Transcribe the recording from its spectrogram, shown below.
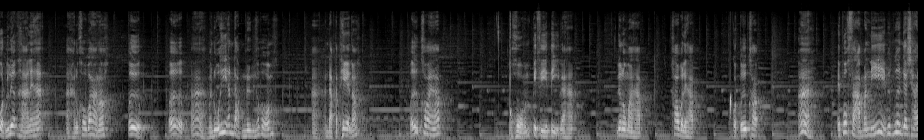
กดเลือกหาเลยฮะอ่าลูคาว่าเนาะปึ๊บปึ๊บอ่ามาดูที่อันดับหนึ่งครับผมอ่าอันดับประเทศเนาะปึ๊บเข้าไปครับโอ้โหมันปิดสถิติแล้วฮะเลื่อนลงมาครับ เข้าไปเลยครับ กดปุ๊บครับอ่าไอพวกสามอันนี้เพื่อนๆจะใช้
